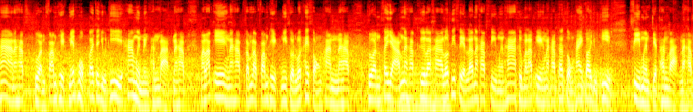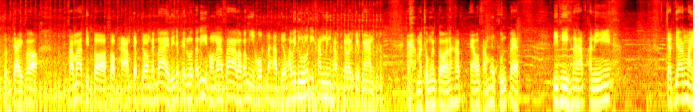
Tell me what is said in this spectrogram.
45,000นะครับ ส่วนฟาร์มเทคเมตรหกก็จะอยู่ที่ 51,000 บาทนะครับ มารับเองนะครับสำหรับฟาร์มเทคมีส่วนลดให้ 2,000นะครับส่วนสยามนะครับคือราคาลดพิเศษแล้วนะครับ 45,000 คือมารับเองนะครับ ถ้าส่งให้ก็อยู่ที่ 47,000 บาทนะครับ สนใจก็ สามารถติดต่อสอบถามจับจองกันได้ หรือจะเป็นโรตารี่ของนาซาเราก็มีครบนะครับ เดี๋ยวพาไปดูรถอีกคันหนึ่งครับกำลังเก็บงานอะมาชมกันต่อนะครับ L 3 6 0 8 DT นะครับคันนี้จัดยางใหม่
